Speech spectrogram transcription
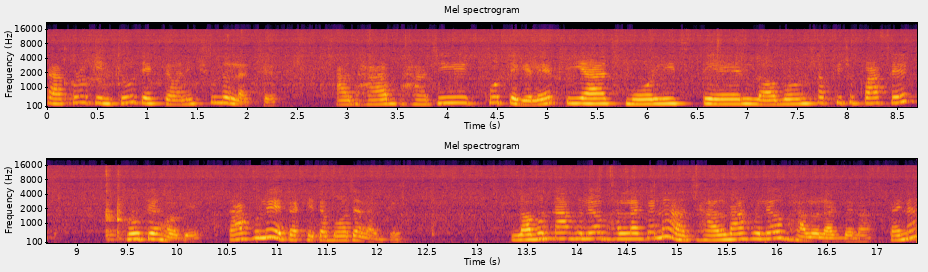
তারপরেও কিন্তু দেখতে অনেক সুন্দর লাগছে। আর ভাত ভাজি করতে গেলে পেঁয়াজ, মরিচ, তেল, লবণ সব কিছু পারফেক্ট হতে হবে। তাহলে এটা খেতে মজা লাগবে। লবণ না হলেও ভালো লাগবে না, ঝাল না হলেও ভালো লাগবে না, তাই না?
